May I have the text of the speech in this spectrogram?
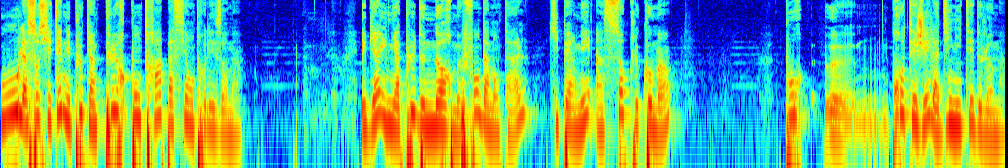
où la société n'est plus qu'un pur contrat passé entre les hommes, eh bien, il n'y a plus de normes fondamentales qui permet un socle commun pour euh, protéger la dignité de l'homme.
